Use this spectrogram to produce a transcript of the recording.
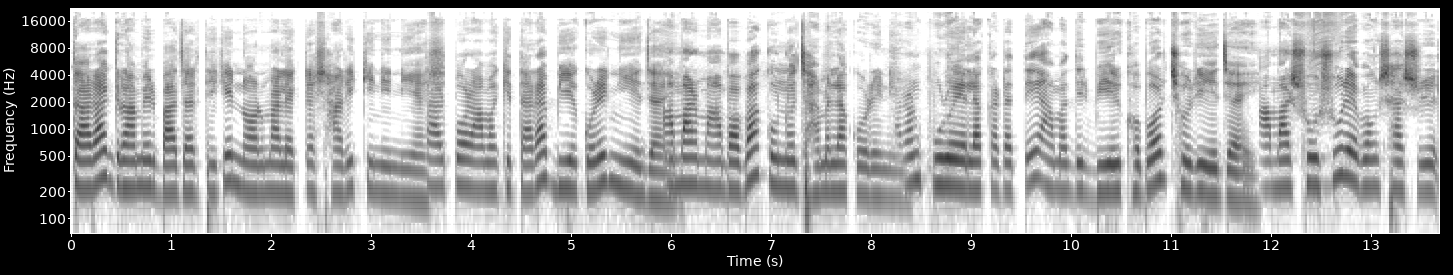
তারা গ্রামের বাজার থেকে নর্মাল একটা শাড়ি কিনে নিয়ে আসে। তারপর আমাকে তারা বিয়ে করে নিয়ে যায়। আমার মা বাবা কোনো ঝামেলা করেনি কারণ পুরো এলাকাটাতে আমাদের বিয়ের খবর ছড়িয়ে যায়। আমার শ্বশুর এবং শাশুড়ির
